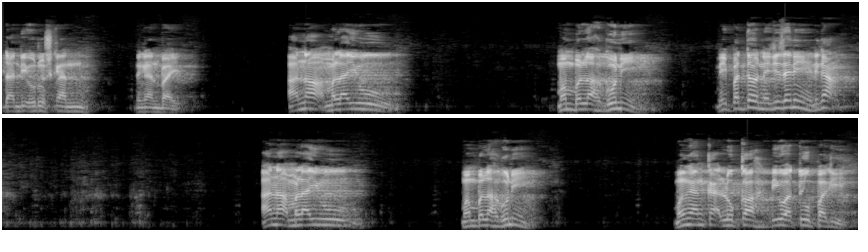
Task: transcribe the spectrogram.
dan diuruskan dengan baik. Anak Melayu membelah guni. Ni betul netizen ni, dengar. Anak Melayu membelah guni. Mengangkat luka di waktu pagi.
